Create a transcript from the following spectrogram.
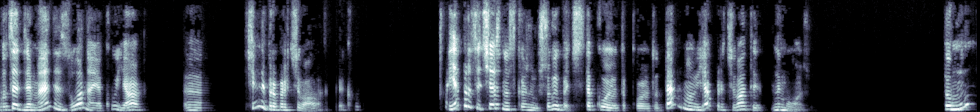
бо це для мене зона, яку я е, ще не пропрацювала, наприклад. Я про це чесно скажу, що, вибач, з такою такою темою я працювати не можу. Тому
